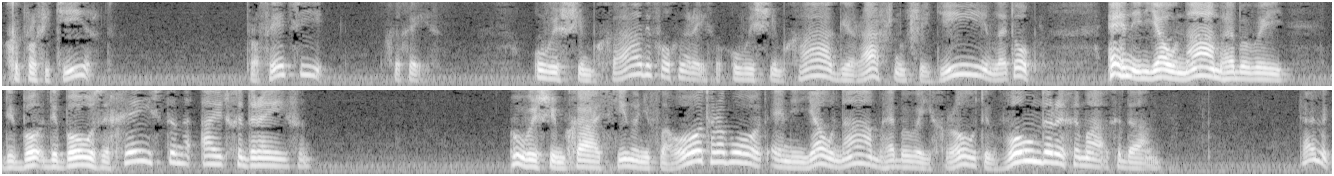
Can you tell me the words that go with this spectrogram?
geprofiteerd, profetie gegeven. Uwe Shimcha, de volgende regel, Uwe Shimcha, Gerashnu Shedim, let op. En in jouw naam hebben wij de, bo de boze geesten uitgedreven. Uwe Shimcha, Sinu Rabot, en in jouw naam hebben wij grote wonderen gedaan. Duidelijk.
